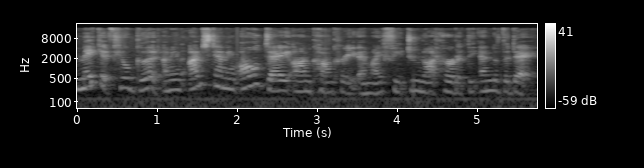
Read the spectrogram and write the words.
make it feel good. I mean, I'm standing all day on concrete and my feet do not hurt at the end of the day.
